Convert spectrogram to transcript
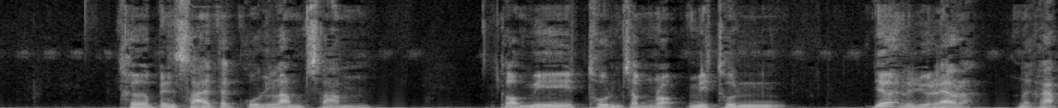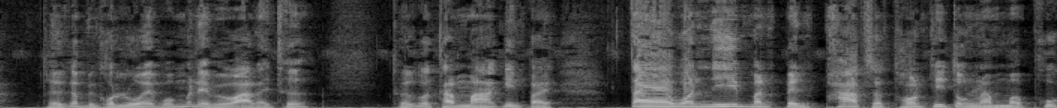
ๆ เธอเป็นสายตระกูลล่ำซำก็มีทุนสำรองมีทุนเยอะอยู่แล้วล่ะนะครับ เธอก็เป็นคนรวยผมไม่ได้ไปว่าอะไรเธอ เธอก็ทำมาหากินไป แต่วันนี้มันเป็นภาพสะท้อนที่ต้องนำมาพูด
